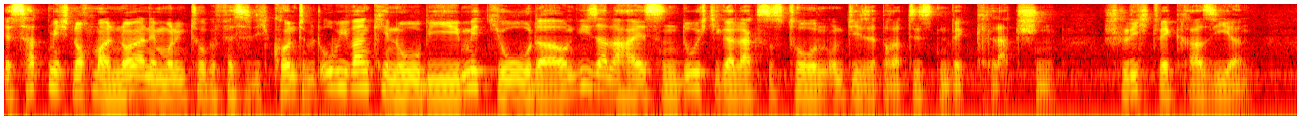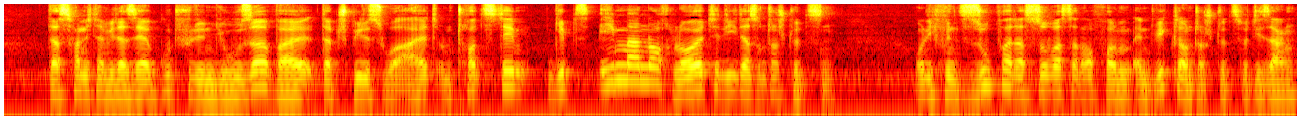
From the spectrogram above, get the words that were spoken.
es hat mich nochmal neu an den Monitor gefesselt. Ich konnte mit Obi-Wan Kenobi, mit Yoda und wie sie alle heißen, durch die Galaxis turnen und die Separatisten wegklatschen. Schlichtweg rasieren. Das fand ich dann wieder sehr gut für den User, weil das Spiel ist uralt und trotzdem gibt es immer noch Leute, die das unterstützen. Und ich finde es super, dass sowas dann auch vom Entwickler unterstützt wird, die sagen,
